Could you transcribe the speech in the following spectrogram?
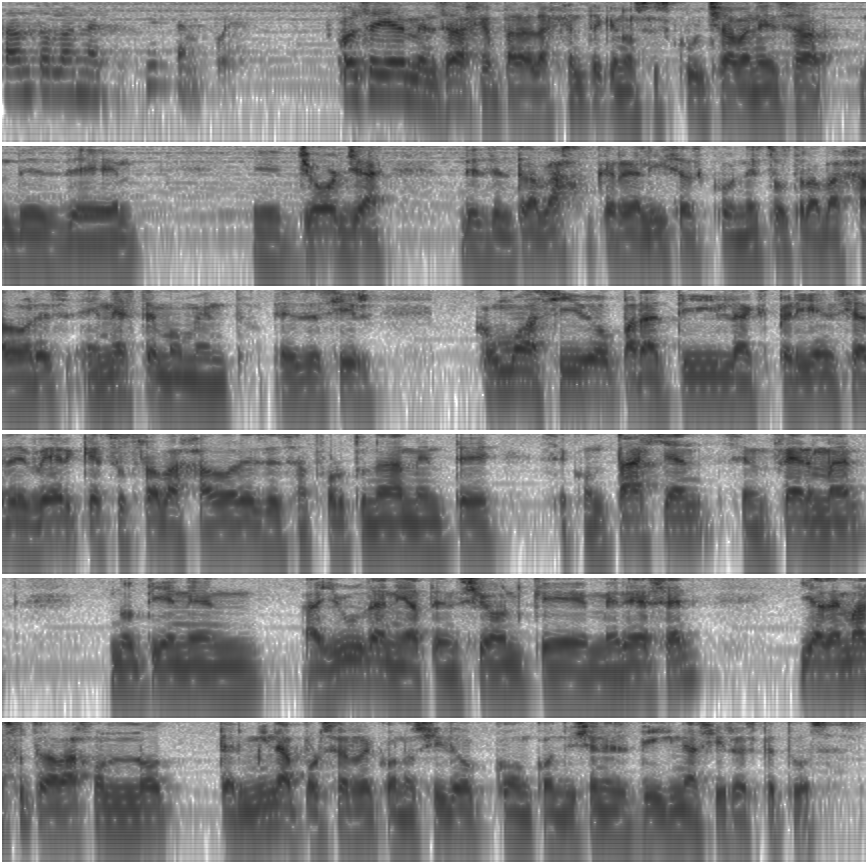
tanto los necesiten, pues. ¿Cuál sería el mensaje para la gente que nos escucha, Vanessa, desde eh, Georgia, desde el trabajo que realizas con estos trabajadores en este momento? Es decir, ¿Cómo ha sido para ti la experiencia de ver que estos trabajadores desafortunadamente se contagian, se enferman, no tienen ayuda ni atención que merecen y además su trabajo no termina por ser reconocido con condiciones dignas y respetuosas?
